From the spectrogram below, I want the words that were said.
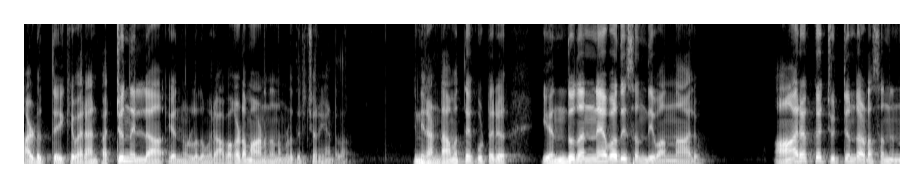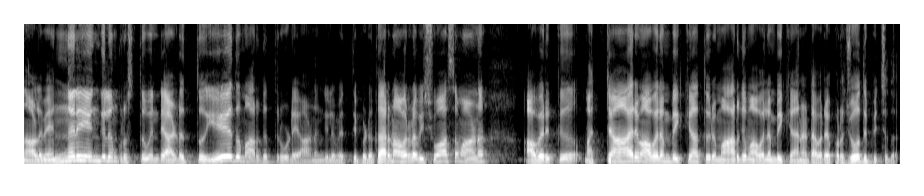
അടുത്തേക്ക് വരാൻ പറ്റുന്നില്ല എന്നുള്ളതും ഒരു അപകടമാണെന്ന് നമ്മൾ തിരിച്ചറിയേണ്ടതാണ്. ഇനി രണ്ടാമത്തെ കൂട്ടർ എന്തു തന്നെ പ്രതിസന്ധി വന്നാലും ആരൊക്കെ ചുറ്റും തടസ്സം നിന്നാലും എങ്ങനെയെങ്കിലും ക്രിസ്തുവിന്റെ അടുത്ത് ഏത് മാർഗത്തിലൂടെയാണെങ്കിലും എത്തിപ്പെടും. കാരണം അവരുടെ വിശ്വാസമാണ് അവർക്ക് മറ്റാരും അവലംബിക്കാത്തൊരു മാർഗം അവലംബിക്കാനായിട്ട് അവരെ പ്രചോദിപ്പിച്ചത്.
